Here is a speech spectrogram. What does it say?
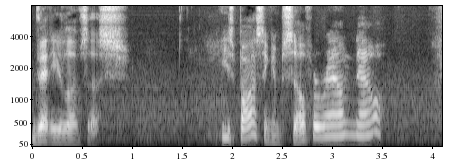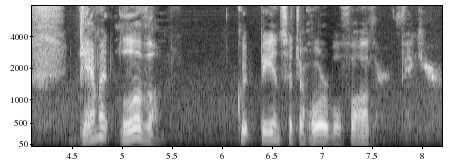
that he loves us. He's bossing himself around now? Damn it, love him. Quit being such a horrible father figure.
